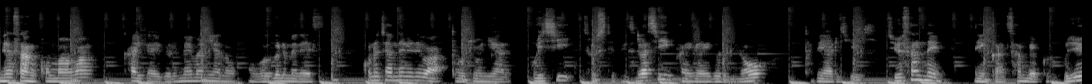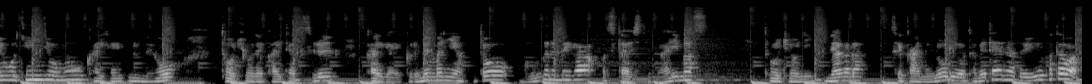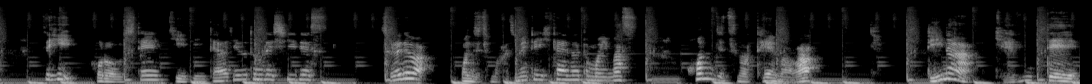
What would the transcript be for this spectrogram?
皆さんこんばんは。海外グルメマニアのオググルメです。このチャンネルでは東京にある美味しい、そして珍しい海外グルメを食べ歩き歴13年、年間365件以上の海外グルメを東京で開拓する海外グルメマニアことオググルメがお伝えしてまいります。東京にいながら世界の料理を食べたいなという方は、ぜひフォローして聞いていただけると嬉しいです。それでは本日も始めていきたいなと思います。本日のテーマは、ディナー限定、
